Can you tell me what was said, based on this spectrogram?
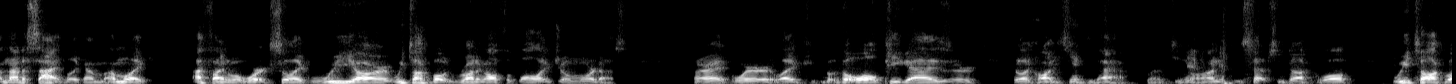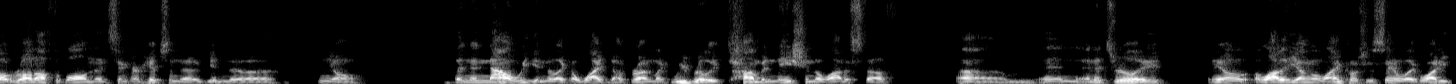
i'm not a side. Like i'm i'm like i find what works. So like we are we talk about running off the ball like joe moore does all right? Where like the, olp guys are they're like oh you can't do that. Like you know on your steps and duck. Well we talk about run off the ball and then sink our hips into getting the you know and then now we get into like a wide duck run. Like we've really combination a lot of stuff um and and it's really you know, a lot of young line coaches say like, "Why do you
